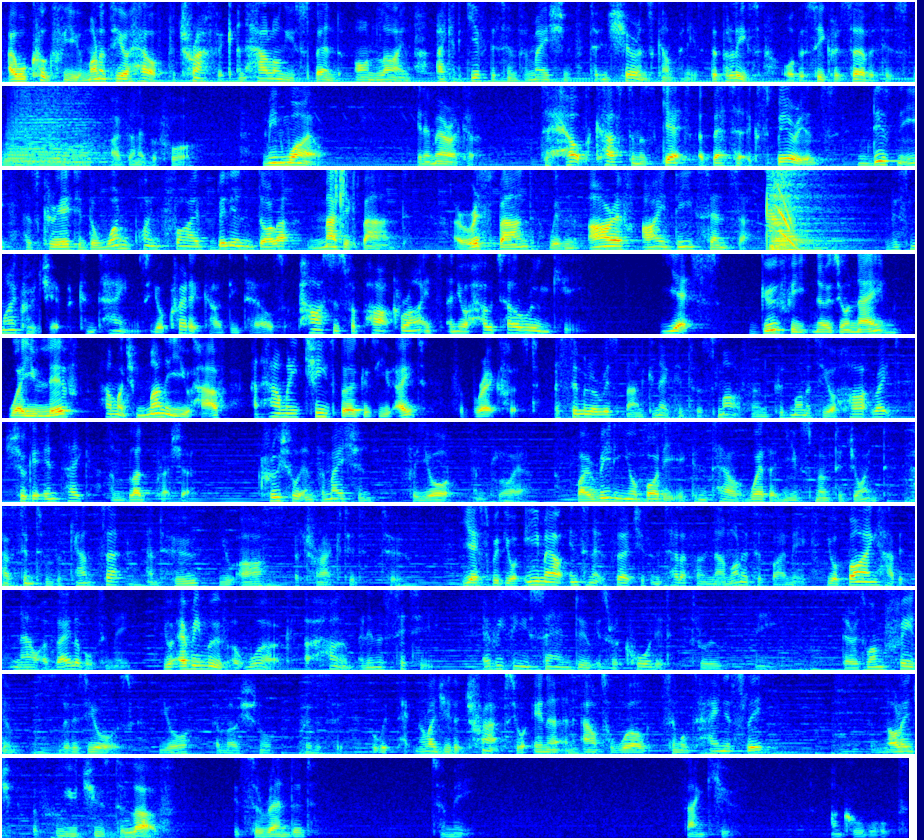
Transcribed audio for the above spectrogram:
I will cook for you, monitor your health, the traffic and how long you spend online. I could give this information to insurance companies, the police or the secret services. I've done it before. Meanwhile, in America. To help customers get a better experience, Disney has created the $1.5 billion Magic Band, a wristband with an RFID sensor. This microchip contains your credit card details, passes for park rides and your hotel room key. Yes, Goofy knows your name, where you live, how much money you have and how many cheeseburgers you ate for breakfast. A similar wristband connected to a smartphone could monitor your heart rate, sugar intake and blood pressure. Crucial information for your employer. By reading your body, it can tell whether you've smoked a joint, have symptoms of cancer, and who you are attracted to. Yes, with your email, internet searches, and telephone now monitored by me, your buying habits now available to me, your every move at work, at home, and in the city, everything you say and do is recorded through me. There is one freedom that is yours, your emotional privacy. But with technology that traps your inner and outer world simultaneously, the knowledge of who you choose to love is surrendered to me. Thank you, Uncle Walt.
